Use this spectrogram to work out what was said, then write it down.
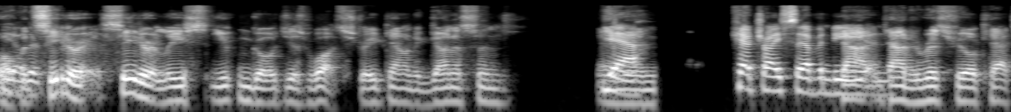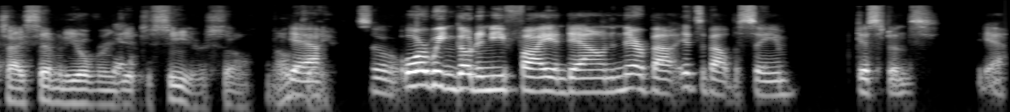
well, but Cedar, Cedar, at least you can go just what straight down to Gunnison. yeah. catch I seventy down, and down to Richfield, catch I seventy over and yeah. get to Cedar. So okay. yeah, so or we can go to Nephi and down, and they're about it's about the same distance. Yeah.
